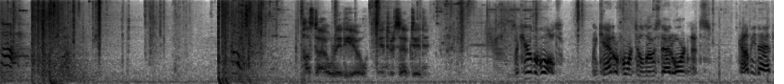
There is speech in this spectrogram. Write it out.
Ah! Hostile radio intercepted. Secure the vault. We can't afford to lose that ordnance. Copy that.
